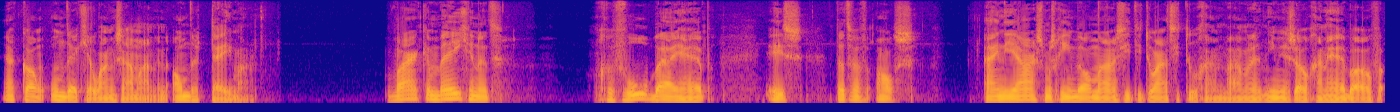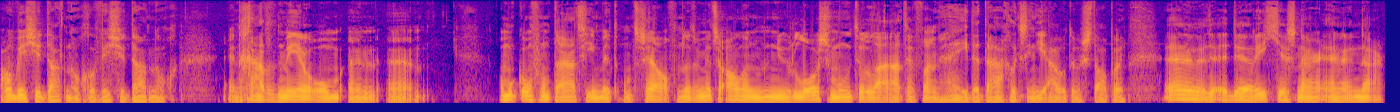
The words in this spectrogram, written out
ja, kom, ontdek je langzaam aan een ander thema. Waar ik een beetje het gevoel bij heb, is dat we als eindejaars misschien wel naar een situatie toe gaan waar we het niet meer zo gaan hebben over, oh wist je dat nog of wist je dat nog. En dan gaat het meer om een, uh, om een confrontatie met onszelf. Omdat we met z'n allen nu los moeten laten van, hey, dat dagelijks in die auto stappen, uh, de, de, ritjes naar, uh, naar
